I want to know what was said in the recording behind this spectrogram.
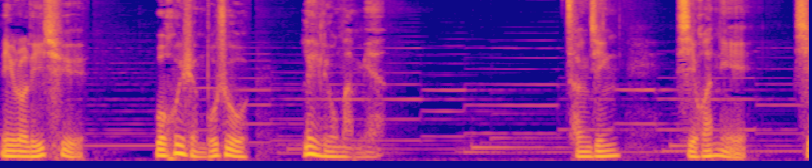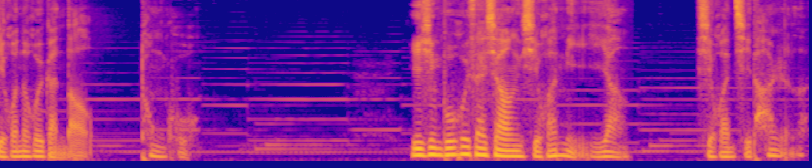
你若离去，我会忍不住泪流满面。曾经喜欢你，喜欢的会感到痛苦，已经不会再像喜欢你一样喜欢其他人了，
